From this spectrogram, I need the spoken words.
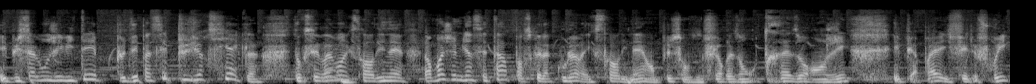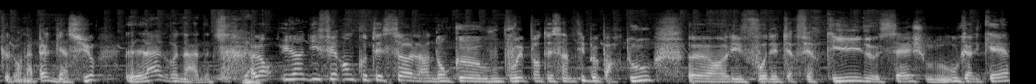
Et puis sa longévité peut dépasser plusieurs siècles. Donc c'est vraiment extraordinaire. Alors moi j'aime bien cet arbre parce que la couleur est extraordinaire. En plus, en une floraison très orangée. Et puis après, il fait le fruit que l'on appelle bien sûr la grenade. Alors il a un différent côté sol. hein. donc euh, vous pouvez planter ça un petit peu partout. Euh, il faut des terres fertiles, sèches ou, ou calcaires.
